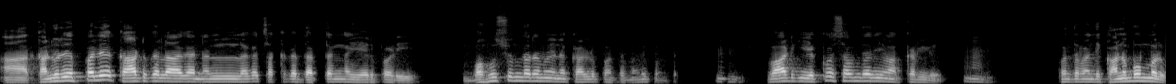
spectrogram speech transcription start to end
ఆ కనురెప్పలే కాటుకలాగా నల్లగా చక్కగా దట్టంగా ఏర్పడి బహుసుందరమైన కళ్ళు కొంతమందికి ఉంటాయి. వాటికి ఎక్కువ సౌందర్యం అక్కర్లేదు. కొంతమంది కనుబొమ్మలు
